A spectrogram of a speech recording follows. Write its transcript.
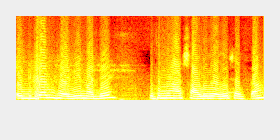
एकदम हेवी मध्ये. तर तुम्ही हा शालू बघू शकता.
